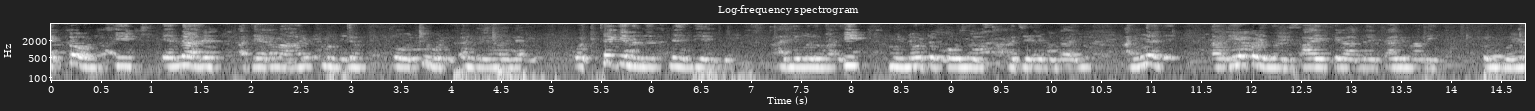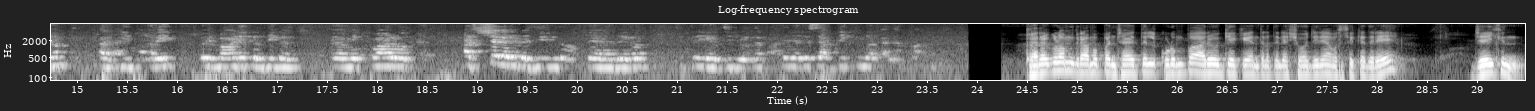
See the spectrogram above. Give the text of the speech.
ഒക്കെ ഉണ്ടായി. എന്നാലും അദ്ദേഹം ആരുടെ മുന്നിലും തോറ്റു കൊടുക്കാൻ കഴിയുന്നില്ല. ഒറ്റയ്ക്ക് നിന്ന് തന്നെ എന്ത് ചെയ്തു? കാര്യങ്ങളുമായി മുന്നോട്ട് പോകുന്ന ഒരു സാഹചര്യം ഉണ്ടായിരുന്നു അങ്ങനെ അറിയപ്പെടുന്ന ഒരു സാഹിത്യകാരനായിട്ടാണ് മാറി. മാറി ഒരുപാട് കൃതികൾ മിക്കവാറും കർഷകരുടെ ജീവിതമൊക്കെയാണ് അദ്ദേഹം ചിത്രീകരിച്ചിട്ടുള്ളത് അതിനത് ശബ്ദിക്കുന്ന കലപ്പാണ് കരകുളം ഗ്രാമപഞ്ചായത്തിൽ കുടുംബ കുടുംബാരോഗ്യ കേന്ദ്രത്തിന്റെ ശോചനീയാവസ്ഥയ്ക്കെതിരെ ജയ്ഹിന്ദ്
